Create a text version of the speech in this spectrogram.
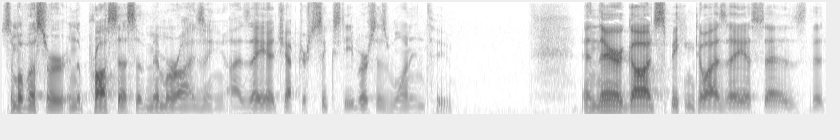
Some of us are in the process of memorizing Isaiah chapter 60, verses 1 and 2. And there, God speaking to Isaiah says that,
